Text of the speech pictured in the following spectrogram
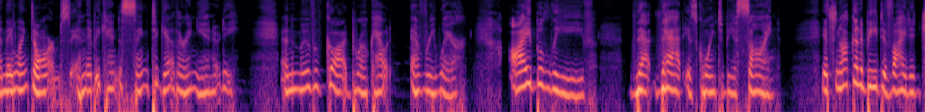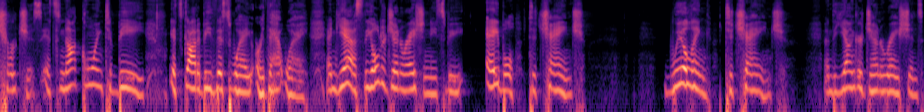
and they linked arms and they began to sing together in unity, and the move of God broke out everywhere. I believe that that is going to be a sign it's not going to be divided churches. It's not going to be, it's got to be this way or that way. And yes, the older generation needs to be able to change, willing to change. And the younger generations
